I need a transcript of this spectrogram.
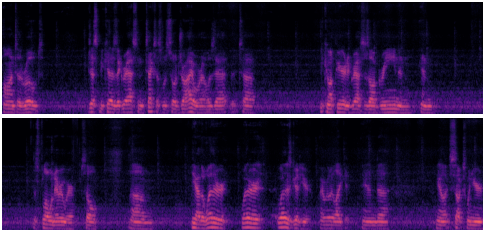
onto the roads, just because the grass in Texas was so dry where I was at that uh, you come up here and the grass is all green and, and just flowing everywhere. So, um, yeah, the weather, weather, weather's good here. I really like it. And, uh, you know, it sucks when you're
